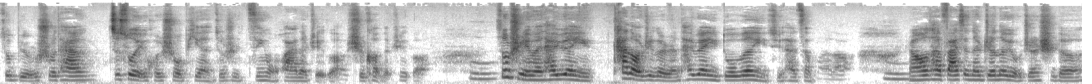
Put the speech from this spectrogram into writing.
就比如说，他之所以会受骗，就是金永花的这个时刻的这个，嗯就是因为他愿意看到这个人，他愿意多问一句他怎么了，嗯然后他发现他真的有真实的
